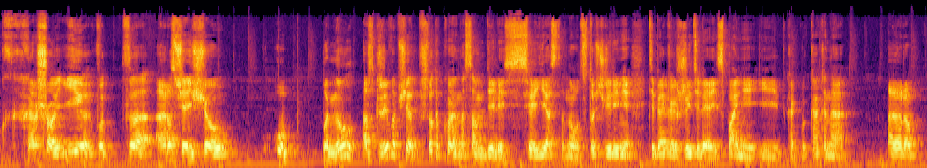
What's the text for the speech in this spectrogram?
Хорошо, и вот э, раз я еще упомянул, расскажи вообще, что такое на самом деле сиеста, ну вот с точки зрения тебя как жителя Испании и как бы как она работает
